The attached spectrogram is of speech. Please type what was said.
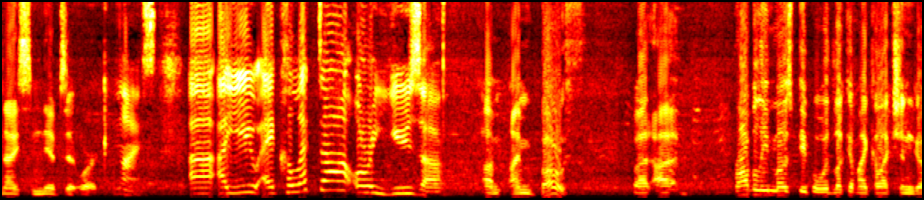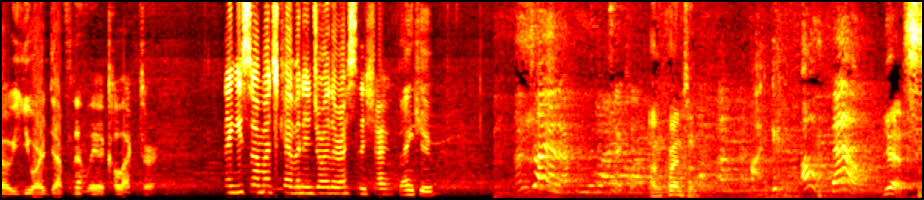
nice nibs at work. nice. Uh, are you a collector or a user? Um, I'm both, but uh, probably most people would look at my collection and go, "You are definitely a collector." Thank you so much, Kevin. Enjoy the rest of the show. Thank you. I'm Diana from the Nib section. I'm Quentin. Hi. Bell. Yes.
